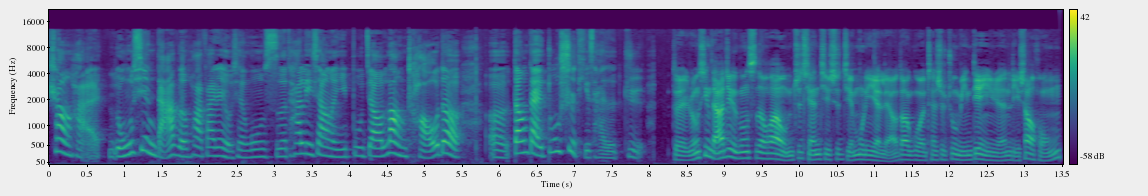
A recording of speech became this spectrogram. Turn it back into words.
上海荣信达文化发展有限公司，它立项了一部叫《浪潮》的呃当代都市题材的剧。对，荣信达这个公司的话，我们之前其实节目里也聊到过，它是著名电影人李少红、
